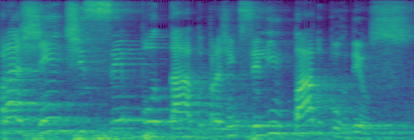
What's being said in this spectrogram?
para a gente ser podado, para a gente ser limpado por Deus,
